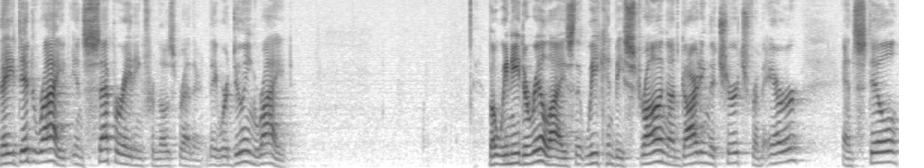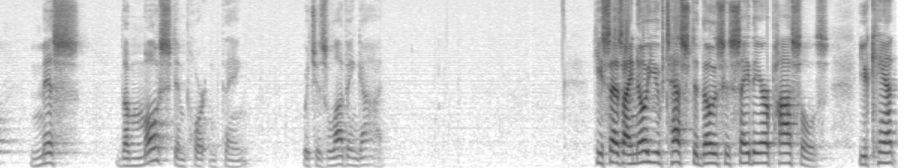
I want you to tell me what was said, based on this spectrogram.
they did right in separating from those brethren. They were doing right. But we need to realize that we can be strong on guarding the church from error and still miss the most important thing, which is loving God. He says, I know you've tested those who say they are apostles. You, can't,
